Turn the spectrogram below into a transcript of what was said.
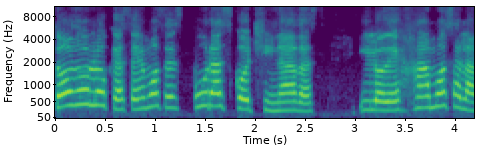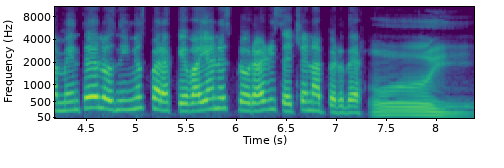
todo lo que hacemos es puras cochinadas y lo dejamos a la mente de los niños para que vayan a explorar y se echen a perder. Uy.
